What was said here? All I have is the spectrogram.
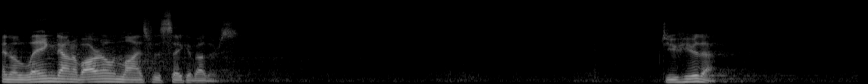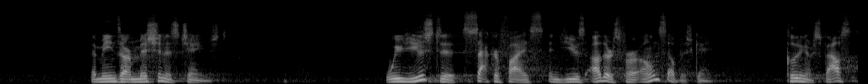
and the laying down of our own lives for the sake of others. Do you hear that? That means our mission has changed. We used to sacrifice and use others for our own selfish gain, including our spouses.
